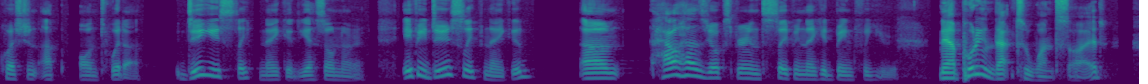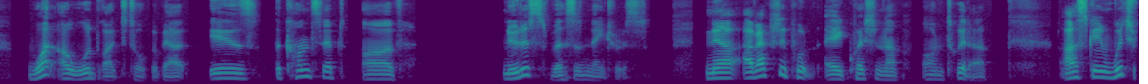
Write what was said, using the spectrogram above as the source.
question up on Twitter. Do you sleep naked? Yes or no? If you do sleep naked, um, how has your experience sleeping naked been for you? Now, putting that to one side, what I would like to talk about is the concept of nudist versus naturist. Now, I've actually put a question up on Twitter asking which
